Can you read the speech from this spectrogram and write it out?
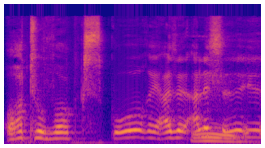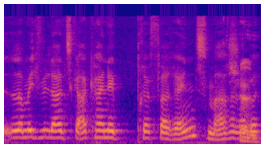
Orthovox, Gore, also alles, mm. ich will da jetzt gar keine Präferenz machen, aber,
